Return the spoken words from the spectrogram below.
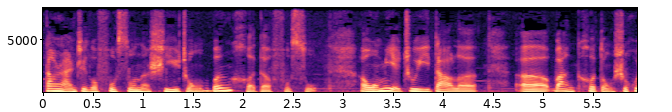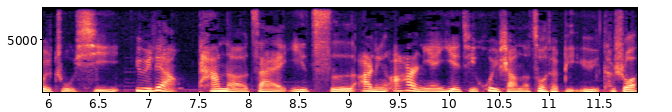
当然，这个复苏呢是一种温和的复苏。呃，我们也注意到了，呃，万科董事会主席郁亮。他呢，在一次二零二二年业绩会上呢做的比喻，他说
